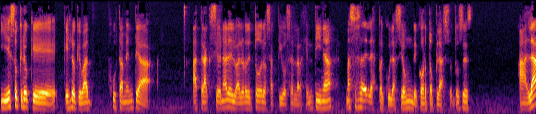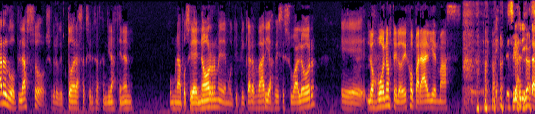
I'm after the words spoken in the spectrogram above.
y eso creo que, es lo que va justamente a, atraccionar el valor de todos los activos en la Argentina, más allá de la especulación de corto plazo. Entonces, a largo plazo, yo creo que todas las acciones argentinas tienen una posibilidad enorme de multiplicar varias veces su valor eh, los bonos te lo dejo para alguien más eh, especialista.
